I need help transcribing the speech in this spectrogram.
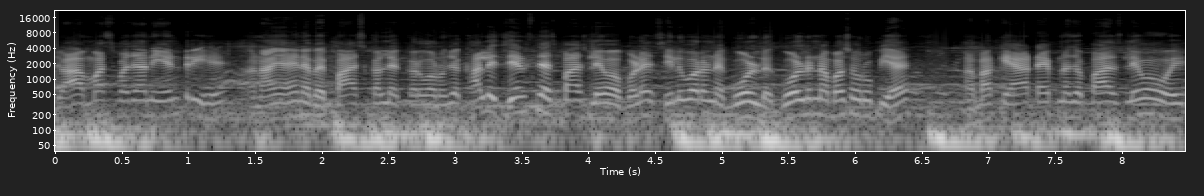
જો આ મસ્ત મજાની એન્ટ્રી છે. અને અહીંયા એને ભાઈ પાસ કલેક્ટ કરવાનું છે. ખાલી જેન્ટ્સને જ પાસ લેવા પડે. સિલ્વર અને ગોલ્ડ ગોલ્ડના બસો રૂપિયા અને બાકી આ ટાઈપના જો પાસ લેવો હોય,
